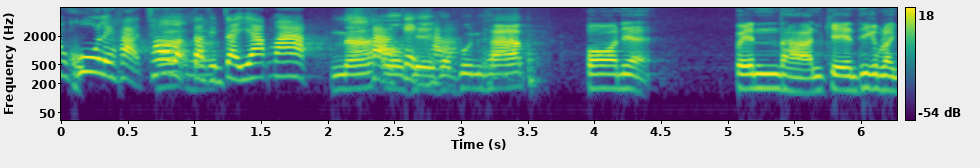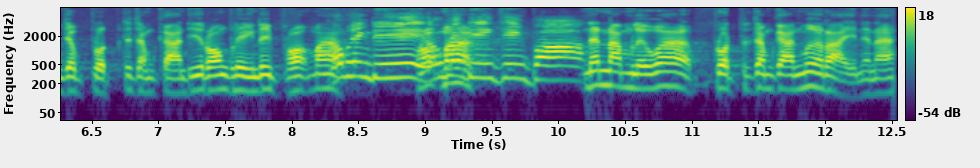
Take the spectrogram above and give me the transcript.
ทั้งคู่เลยค่ะ ชอบแบบฮะตัดสินใจยากมากนะค่ะโอเคเก่งค่ะขอบคุณครับปอเนี่ยเป็นทหารเกณฑ์ที่กำลังจะปลดประจำการที่ร้องเพลงได้เพราะมากน้องเพลงดีเพน้อราะงเพลงมากดีจริงๆพอแนะนำเลยว่าปลดประจำการเมื่อไหร่เนี่ยนะ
